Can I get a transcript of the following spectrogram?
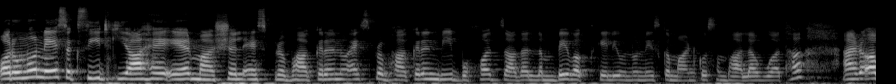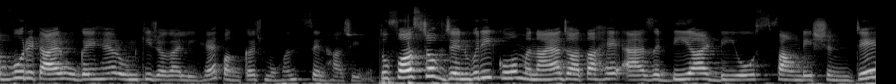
और उन्होंने सक्सीड किया है एयर मार्शल एस प्रभाकरन और एस प्रभाकरन भी बहुत ज़्यादा लंबे वक्त के लिए उन्होंने इस कमांड को संभाला हुआ था। एंड अब वो रिटायर हो गए हैं और उनकी जगह ली है पंकज मोहन सिन्हा जी ने। तो फ़र्स्ट ऑफ़ जनवरी को मनाया जाता है as a D R D O foundation day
